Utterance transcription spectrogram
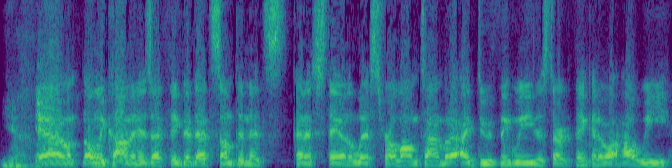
yeah. Yeah, the only comment is I think that that's something that's going to stay on the list for a long time, but I do think we need to start thinking about how we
